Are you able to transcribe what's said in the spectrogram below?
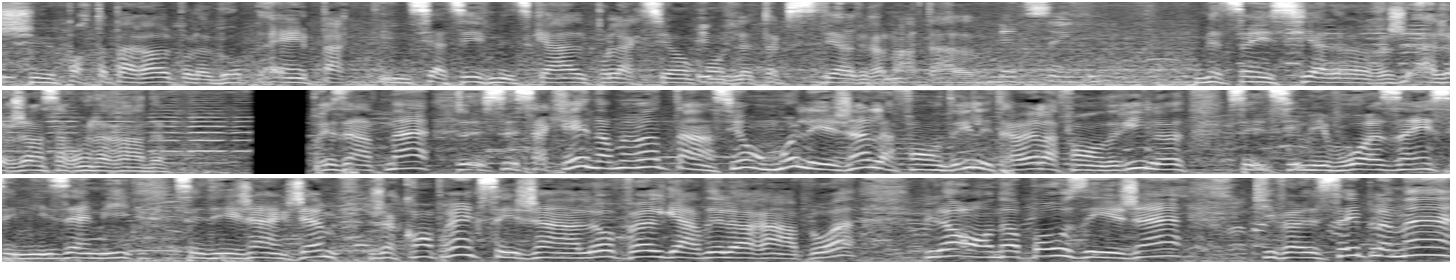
Je suis porte-parole pour le groupe Impact, Initiative médicale pour l'action contre la toxicité environnementale. Médecin Médecin ici à l'urgence à Rwanda. Présentement, ça crée énormément de tensions. Moi, les gens de la fonderie, les travailleurs de la fonderie, c'est mes voisins, c'est mes amis, c'est des gens que j'aime. Je comprends que ces gens-là veulent garder leur emploi. Puis là, on oppose des gens qui veulent simplement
